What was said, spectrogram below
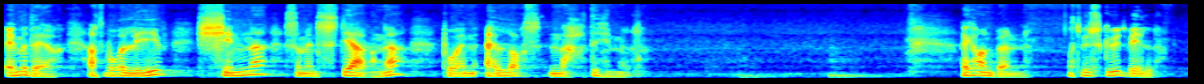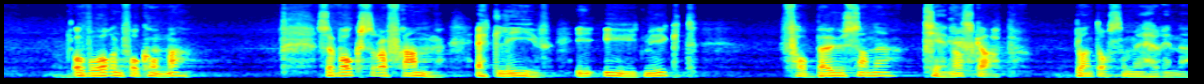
Er vi der at våre liv skinner som en stjerne på en ellers nattehimmel? Jeg har en bønn at hvis Gud vil, og våren får komme, så vokser det fram et liv i ydmykt, forbausende tjenerskap blant oss som er her inne,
